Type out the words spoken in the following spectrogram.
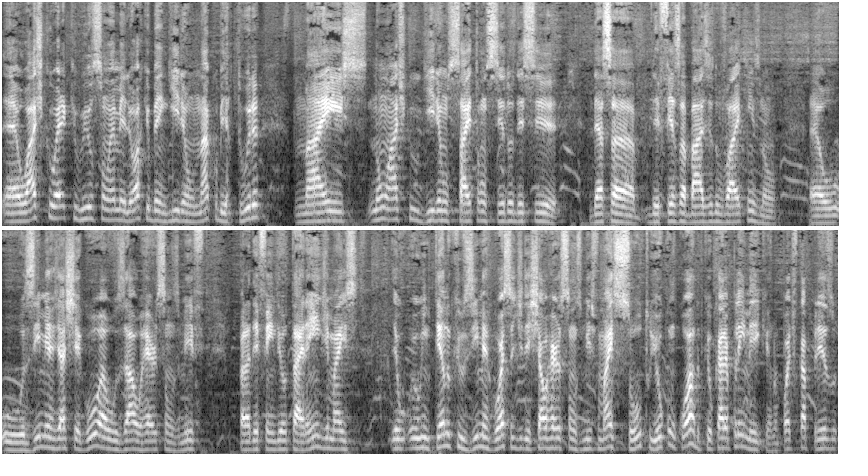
É, eu acho que o Eric Wilson é melhor que o Ben Gideon na cobertura, mas não acho que o Gideon sai tão cedo desse, dessa defesa base do Vikings, não. É, o, o Zimmer já chegou a usar o Harrison Smith para defender o Tyrande, mas eu, eu, entendo que o Zimmer gosta de deixar o Harrison Smith mais solto, e eu concordo, porque o cara é playmaker, não pode ficar preso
